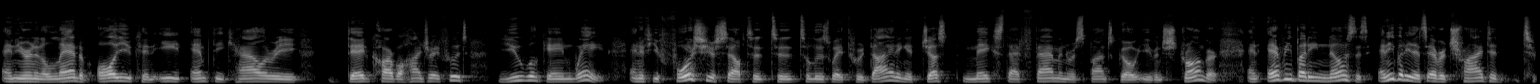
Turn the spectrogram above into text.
and you're in a land of all you can eat, empty calorie, dead carbohydrate foods, you will gain weight. And if you force yourself to, to, to lose weight through dieting, it just makes that famine response go even stronger. And everybody knows this. Anybody that's ever tried to, to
